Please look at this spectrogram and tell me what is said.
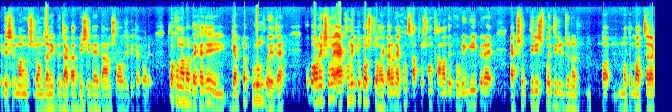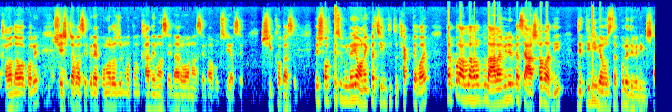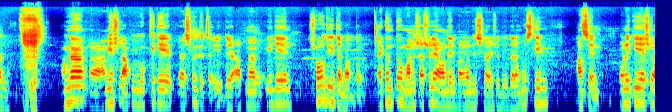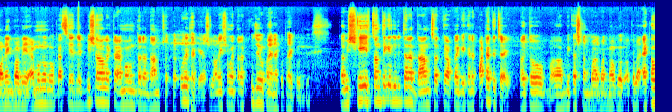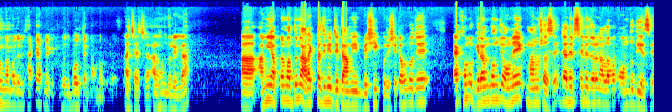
এদেশের মানুষ রমজানে একটু জাকাত বেশি দেয় দান সহযোগিতা করে তখন আবার দেখা যায় এই গ্যাপটা পূরণ হয়ে যায়। তবে অনেক সময় এখন একটু কষ্ট হয় কারণ এখন ছাত্র সংখ্যা আমাদের বোর্ডিংয়েই প্রায় একশো তিরিশ পঁয়ত্রিশ জনের মতন বাচ্চারা খাওয়া দাওয়া করে স্টাফ আছে প্রায় পনেরো জন মতন খাদেম আছে দারোয়ান আছে বাবুর্চি আছে শিক্ষক আছে। তো সবকিছু মিলাইয়ে অনেকটা চিন্তিত থাকতে হয়। তারপর আল্লাহ রব্বুল আলমিনের কাছে আশাবাদী যে তিনি ব্যবস্থা করে দেবেন ইনশাল্লাহ আমরা আমি আসলে আপনার মুখ থেকে শুনতে চাই যে আপনার এই যে সহযোগিতার মাধ্যম, এখন তো মানুষ আসলে আমাদের বাংলাদেশ নয়, শুধু যারা মুসলিম আছেন, অনেকেই আসলে অনেকভাবে এমনও লোক আছে যে বিশাল একটা অ্যামাউন্ট তারা দান সৎকার করে থাকে। আসলে অনেক সময় তারা খুঁজেও পায় না কোথায় করবে। তবে সেই স্থান থেকে যদি তারা দান সৎকার আপনাকে এখানে পাঠাতে চায়, হয়তো বিকাশ নাম্বার বা নগদ অথবা অ্যাকাউন্ট নাম্বার যদি থাকে, আপনি একটু যদি বলতেন নাম্বারগুলো। আচ্ছা আচ্ছা আলহামদুলিল্লাহ। আমি আপনার মাধ্যমে আরেকটা জিনিস যেটা আমি বেশি করি, সেটা হলো যে, এখনও গ্রামগঞ্জে অনেক মানুষ আছে, যাদের ছেলে ধরেন আল্লাপাক অন্ধ দিয়েছে,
